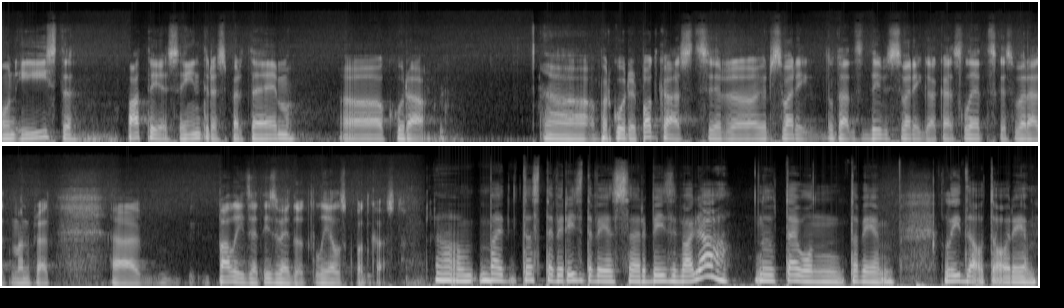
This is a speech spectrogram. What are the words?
un īsta patiesa interese par tēmu, uh, kurā, uh, par kuru ir podkāsts, ir, ir svarīgi. Nu, tādas divas svarīgākās lietas, kas varētu, manuprāt, uh, palīdzēt izveidot lielisku podkāstu. Vai tas tev ir izdevies ar bīzi vaļā? Nu, tev un taviem līdzautoriem.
